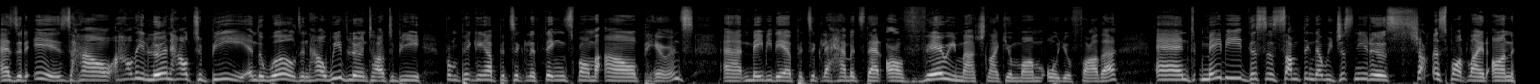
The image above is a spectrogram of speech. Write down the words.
as it is how, how they learn how to be in the world and how we've learned how to be from picking up particular things from our parents. Uh, maybe there are particular habits that are very much like your mom or your father. And maybe this is something that we just need to shine a spotlight on,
